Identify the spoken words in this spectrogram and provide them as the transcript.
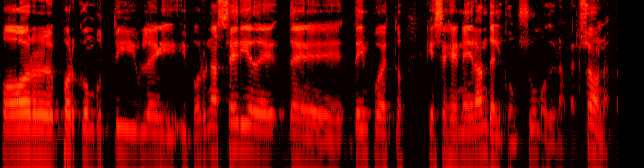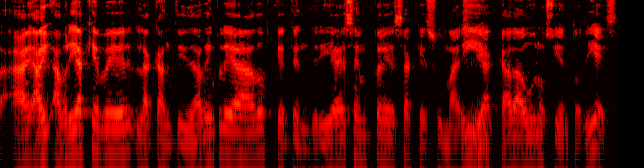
por, por combustible y, por una serie de, de, impuestos que se generan del consumo de una persona. habría que ver la cantidad de empleados que tendría esa empresa que sumaría cada uno 110.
